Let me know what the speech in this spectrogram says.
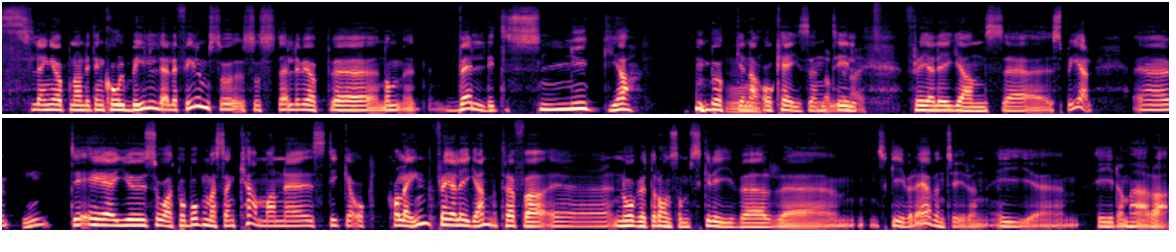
slänga upp någon liten cool bild eller film så, så ställde vi upp eh, de väldigt snygga böckerna Mm. och casen till nice. Fria Ligans eh, spel. Eh, Mm. Det är ju så att på Bokmässan kan man eh, sticka och kolla in Fria Ligan och träffa eh, några av de som skriver, eh, skriver äventyren i, eh, i de här eh,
